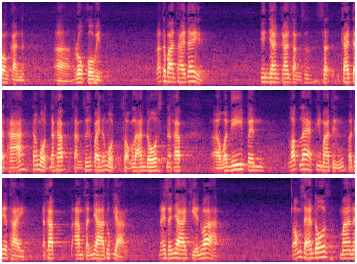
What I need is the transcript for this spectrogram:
ป้องกันโรคโควิด รัฐบาลไทยได้ยืนยันการสั่งการจัดหาทั้งหมดนะครับ สั่งซื้อไปทั้งหมด 2 ล้านโดสนะครับวันนี้เป็นล็อตแรกที่มาถึงประเทศไทยนะครับ ตามสัญญาทุกอย่าง ในสัญญาเขียนว่า2แสนโดสมาใน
